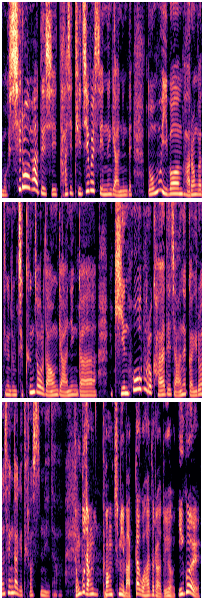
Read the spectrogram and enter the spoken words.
막 실험하듯이 다시 뒤집을 수 있는 게 아닌데 너무 이번 발언 같은 건 좀 즉흥적으로 나온 게 아닌가 긴 호흡으로 가야 되지 않을까 이런 생각이 들었습니다. 정부 장 방침이 맞다고 하더라도요. 이걸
